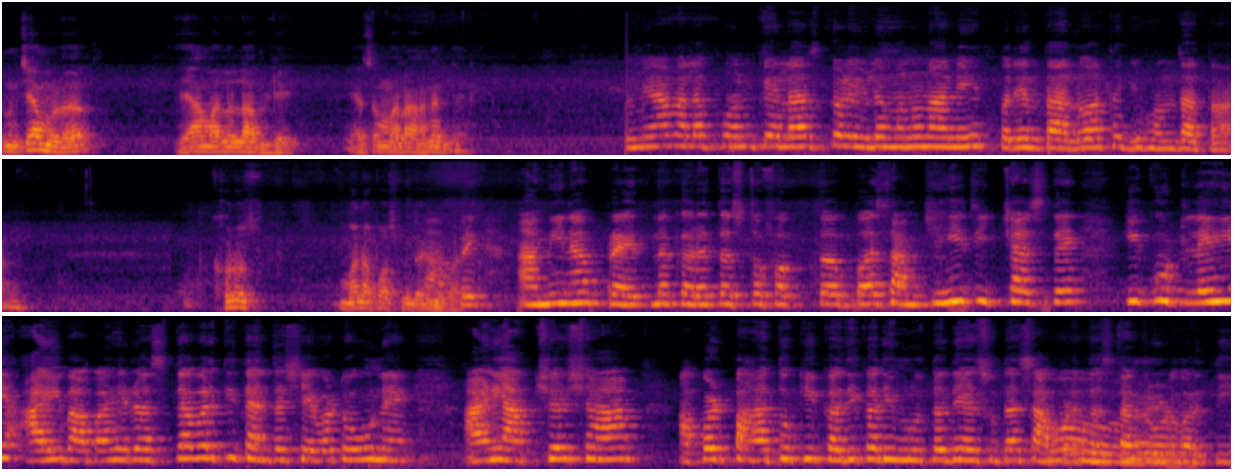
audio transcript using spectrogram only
तुमच्यामुळं हे आम्हाला लाभले याचा मला आनंद आहे. तुम्ही आम्हाला फोन केलास कळविलं म्हणून आम्ही इथपर्यंत आलो. आता घेऊन जातो आम्ही. खरंच मनापासून धन्यवाद. बापरे आम्ही ना प्रयत्न करत असतो फक्त बस आमची हीच इच्छा असते की कुठलेही आई बाबा हे रस्त्यावरती त्यांचा शेवट होऊ नये. आणि अक्षरशः आपण पाहतो की कधी कधी मृतदेह सुद्धा सापडत हो, असतात. रोडवरती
